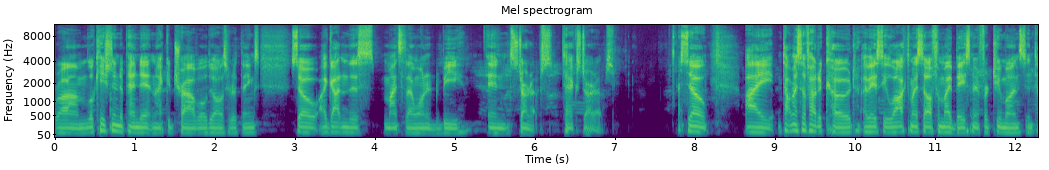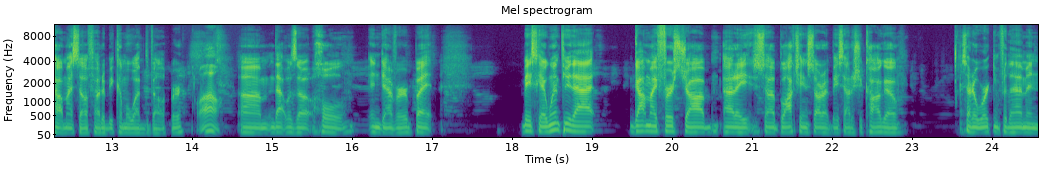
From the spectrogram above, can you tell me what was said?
um, location independent and I could travel, do all sort of things. So I got in this mindset that I wanted to be in startups, tech startups. So I taught myself how to code. I basically locked myself in my basement for two months and taught myself how to become a web developer. Wow. Um, that was a whole endeavor. But basically, I went through that, got my first job at a, uh blockchain startup based out of Chicago. Started working for them, and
